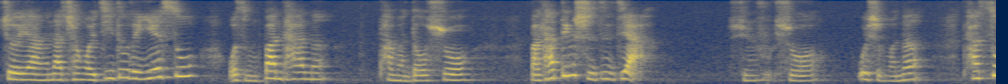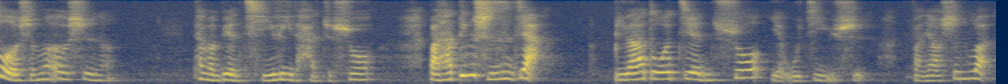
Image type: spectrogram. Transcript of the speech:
这样，那成为基督的耶稣，我怎么办他呢？”他们都说：“把他钉十字架。”巡抚说：“为什么呢？他做了什么恶事呢？”他们便齐力的喊着说：“把他钉十字架！”比拉多见说也无济于事，反要生乱。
